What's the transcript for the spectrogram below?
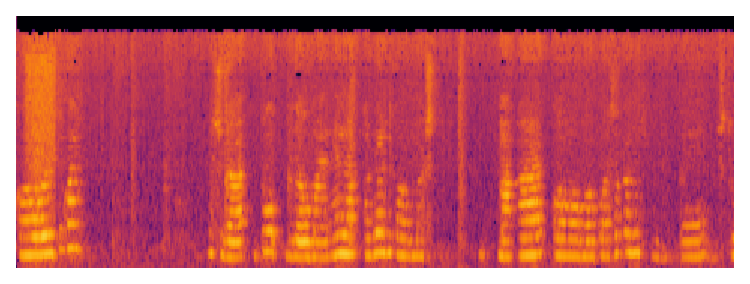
Kalau itu kan mas juga itu juga lumayan enak. Tapi kan kalau mas makan kalau nggak puasa kan mas capek itu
